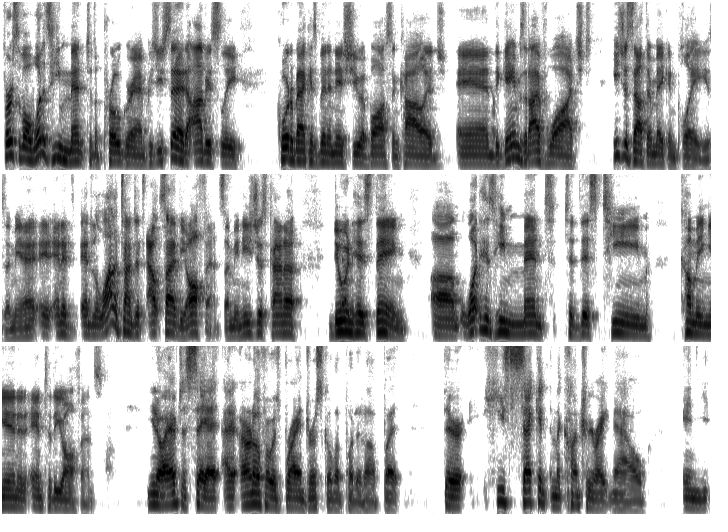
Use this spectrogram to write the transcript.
first of all, what has he meant to the program? Because you said obviously quarterback has been an issue at Boston College, and the games that I've watched, he's just out there making plays. I mean, and it, and a lot of times it's outside the offense. I mean, he's just kind of doing yeah. his thing. Um, what has he meant to this team coming in and, and to the offense? You know, I have to say, I, I don't know if it was Bryan Driskell that put it up, but there he's second in the country right now in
